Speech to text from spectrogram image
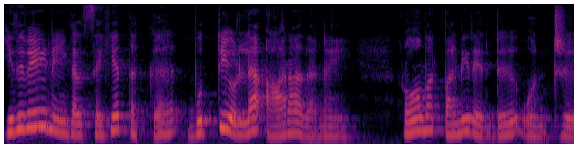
இதுவே நீங்கள் செய்யத்தக்க புத்தியுள்ள ஆராதனை. ரோமர் பன்னிரெண்டு ஒன்று.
